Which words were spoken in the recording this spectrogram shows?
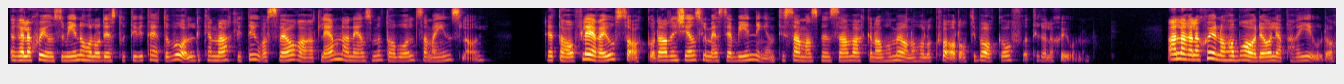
En relation som innehåller destruktivitet och våld kan märkligt nog vara svårare att lämna än en som inte har våldsamma inslag. Detta har flera orsaker där den känslomässiga bindningen tillsammans med en samverkan av hormoner håller kvar drar tillbaka offret till relationen. Alla relationer har bra och dåliga perioder,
